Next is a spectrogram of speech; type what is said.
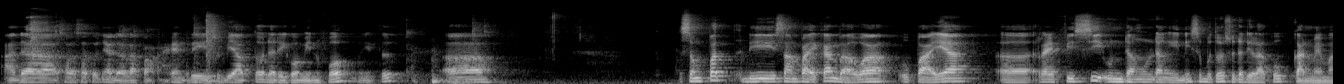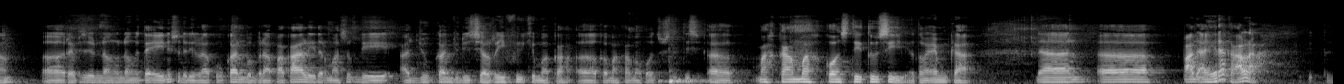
Ada salah satunya adalah Pak Henry Subiakto dari Kominfo begitu. Eh, sempat disampaikan bahwa upaya eh, revisi undang-undang ini sebetulnya sudah dilakukan memang Eh, revisi undang-undang ITE ini sudah dilakukan beberapa kali termasuk diajukan judicial review ke, Maka- eh, ke Mahkamah Konstitusi eh, Mahkamah Konstitusi atau MK dan eh, pada akhirnya kalah gitu.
